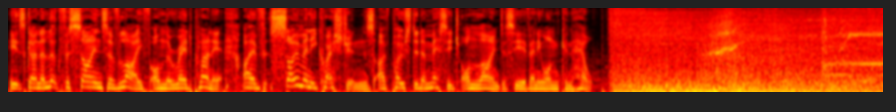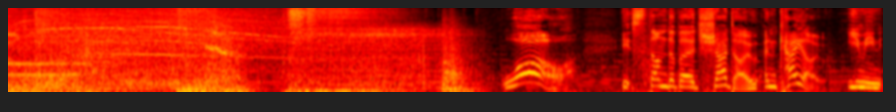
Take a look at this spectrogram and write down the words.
It's going to look for signs of life on the red planet. I've so many questions, I've posted a message online to see if anyone can help. Whoa! It's Thunderbird Shadow and Kayo. You mean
